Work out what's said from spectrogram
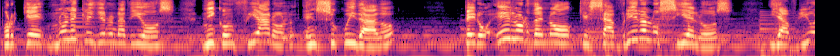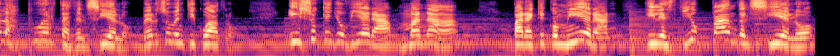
Porque no le creyeron a Dios ni confiaron en su cuidado pero Él ordenó que se abrieran los cielos y abrió las puertas del cielo. Verso 24. Hizo que lloviera maná para que comieran y les dio pan del cielo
